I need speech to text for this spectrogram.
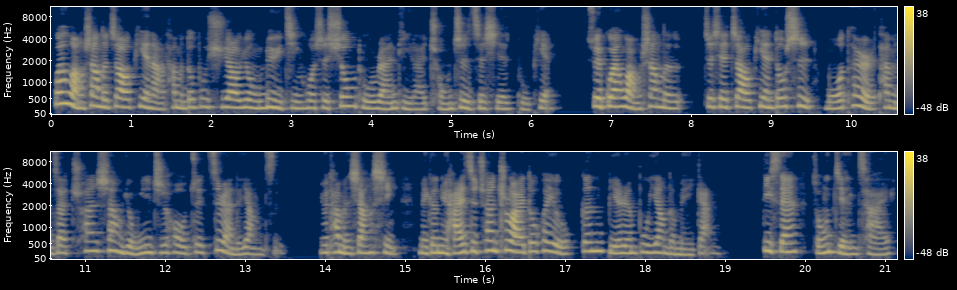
官网上的照片啊，他们都不需要用滤镜或是修图软体来重置这些图片，所以官网上的这些照片都是模特儿他们在穿上泳衣之后最自然的样子。因为他们相信每个女孩子穿出来都会有跟别人不一样的美感。第三，从剪裁、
